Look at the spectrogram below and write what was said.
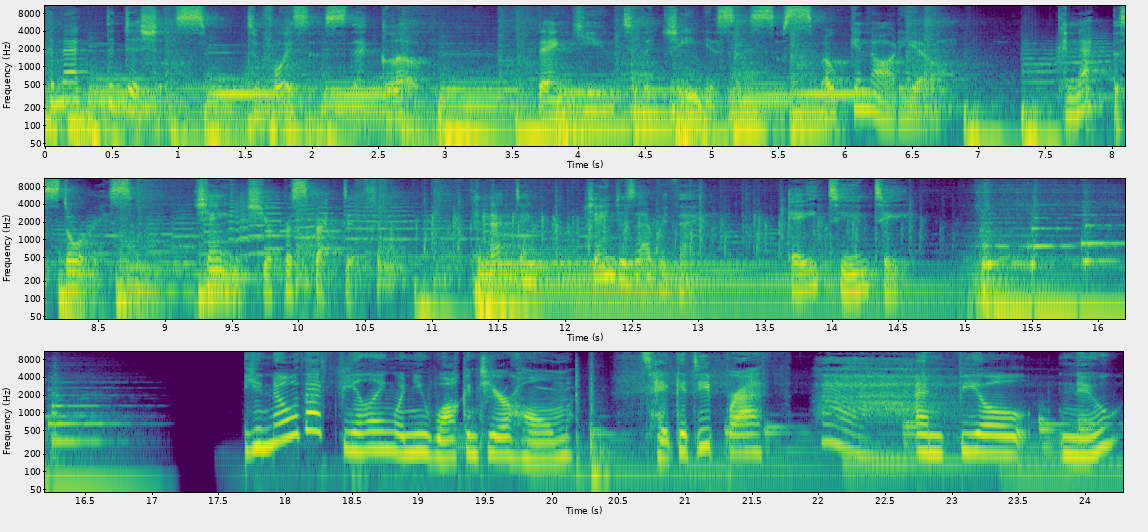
Connect the dishes to voices that glow. Thank you to the geniuses of spoken audio. Connect the stories. Change your perspective. Connecting changes everything. AT&T. You know that feeling when you walk into your home, take a deep breath, and feel new?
